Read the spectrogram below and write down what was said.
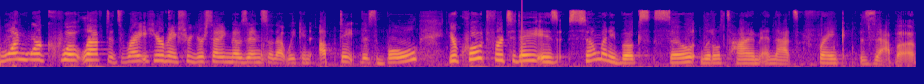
one more quote left. It's right here. Make sure you're setting those in so that we can update this bowl. Your quote for today is so many books, so little time, and that's Frank Zappa.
